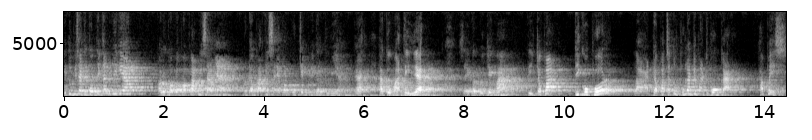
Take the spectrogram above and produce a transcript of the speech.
Itu bisa dibuktikan demikian. Kalau bapak-bapak misalnya mendapati seekor kucing meninggal dunia, ya, atau mati ya. Seekor kucing mati. Coba dikubur, lah dapat satu bulan coba dibongkar. Habis.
